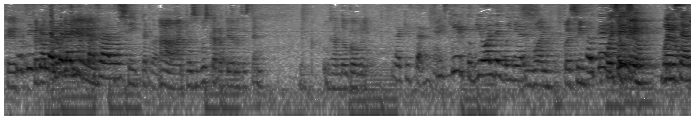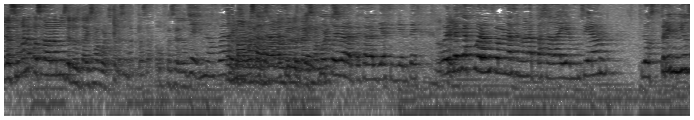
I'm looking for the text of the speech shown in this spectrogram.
Que, Pusiste pero, los pero del ve año que- pasado. Sí, perdón. Ah, pues busca rápido los de Sten. Usando Google. Aquí está. Here to all the winners. Bueno, pues sí. Ok. Pues Ok, eso. Bueno, Blizzard. la semana pasada hablamos de los Dice Awards. ¿Fue la semana pasada o fue hace dos? Sí, no, fue la La semana semana pasada hablamos sí, de los Dice justo Awards. iban a empezar al día siguiente. Ok. Ahorita ya fueron, fueron la semana pasada y anunciaron los premios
